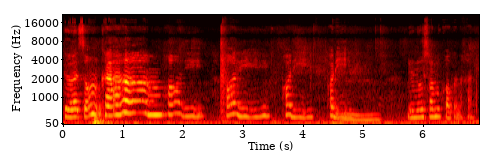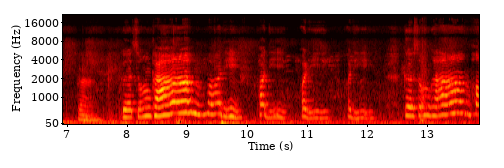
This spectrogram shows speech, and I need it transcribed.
เกิดสงครามพอดี พอดี พอดี พอดี อืมเดี๋ยวหนูซ้อมลูกคอกันนะคะ จ้ะ เกิดสงครามพอดี พอดี พอดี พอดี เกิดสงครามพอ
